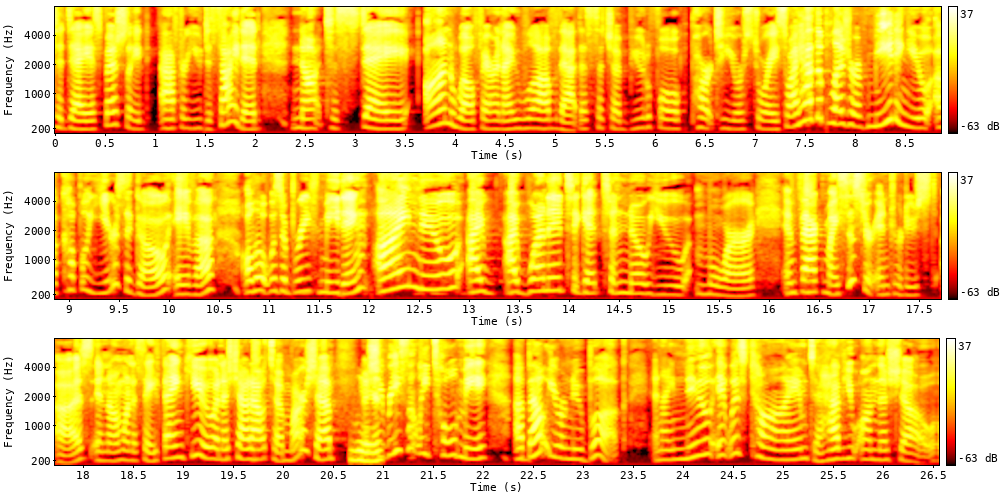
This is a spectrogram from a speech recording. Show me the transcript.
today, especially after you decided not to stay on welfare. And I love that. That's such a beautiful part to your story. So I had the pleasure of meeting you a couple years ago, Ava, although it was a brief meeting. I knew I, I wanted to get to know you more. In fact, my sister introduced us, and I want to say thank you and a shout out to Marcia. Yes. She recently told me about your new book, and I knew it was time to have you on the show.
